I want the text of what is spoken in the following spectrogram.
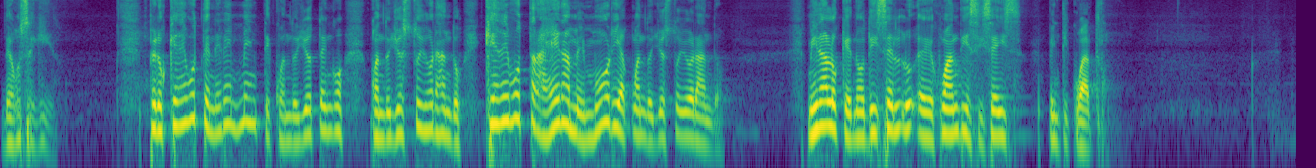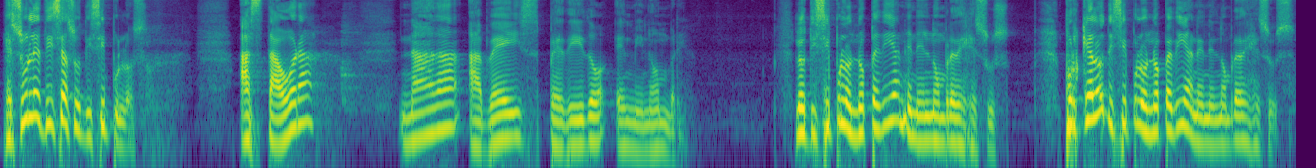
Debo seguir. Pero ¿qué debo tener en mente cuando yo tengo cuando yo estoy orando? ¿Qué debo traer a memoria cuando yo estoy orando? Mira lo que nos dice eh, Juan 16, 24. Jesús les dice a sus discípulos, hasta ahora nada habéis pedido en mi nombre. Los discípulos no pedían en el nombre de Jesús. ¿Por qué los discípulos no pedían en el nombre de Jesús?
